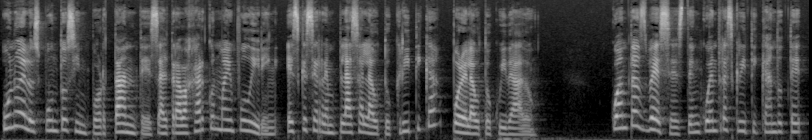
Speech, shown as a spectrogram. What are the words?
Uno de los puntos importantes al trabajar con mindful eating es que se reemplaza la autocrítica por el autocuidado. ¿Cuántas veces te encuentras criticándote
